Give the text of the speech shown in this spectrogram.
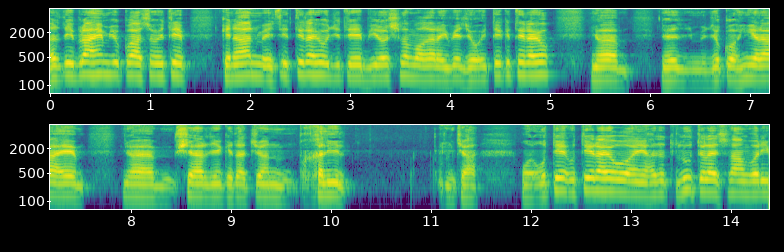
حضرت ابراهيم جيڪو آهي سو هتي ڪنان ۾ هتي رهيو جتي بيروشلم وغيره ويجهو هتي ڪٿي رهيو جيڪو هينئر آهي شهر جنهن کي ٿا چون خليل ڇا اتي اتي رهيو ۽ حضرت لوت الارم وري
